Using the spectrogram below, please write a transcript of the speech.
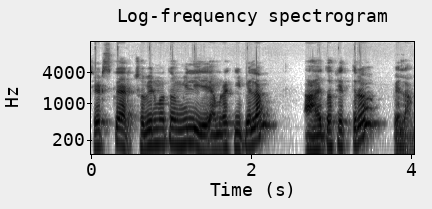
সেট স্কোয়ার ছবির মতো মিলিয়ে আমরা কি পেলাম? আয়তক্ষেত্র পেলাম।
